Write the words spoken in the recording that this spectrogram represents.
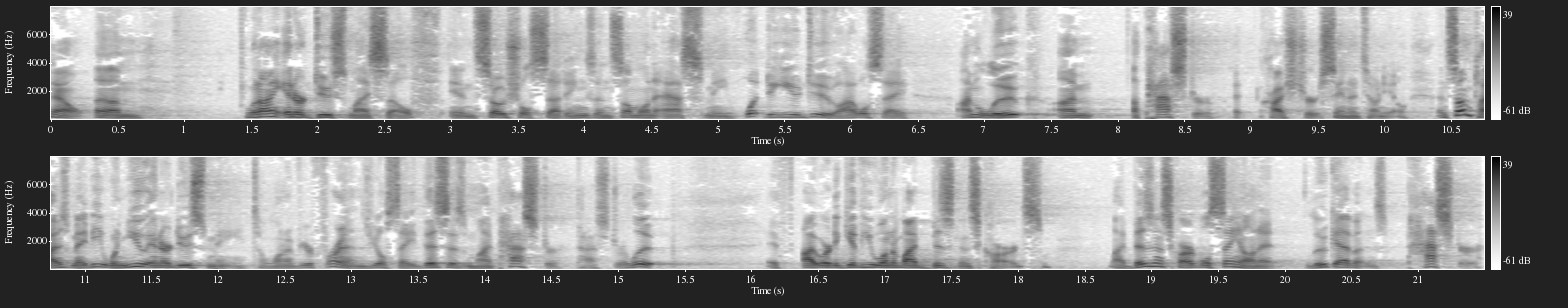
Now, um, When I introduce myself in social settings and someone asks me, What do you do? I will say, I'm Luke. I'm a pastor at Christ Church San Antonio. And sometimes, maybe when you introduce me to one of your friends, you'll say, This is my pastor, Pastor Luke. If I were to give you one of my business cards, my business card will say on it, Luke Evans, pastor,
